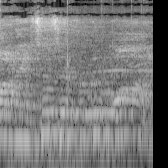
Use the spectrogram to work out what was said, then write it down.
on in. So for the one.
